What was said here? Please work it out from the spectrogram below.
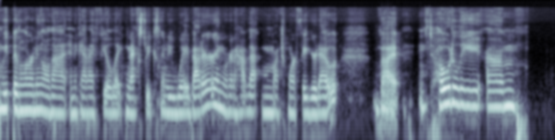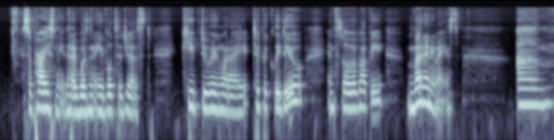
we've been learning all that, and again, I feel like next week's going to be way better, and we're going to have that much more figured out. But totally. Um, surprised me that I wasn't able to just keep doing what I typically do and still have a puppy. But anyways, um,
